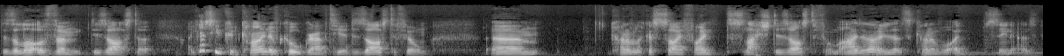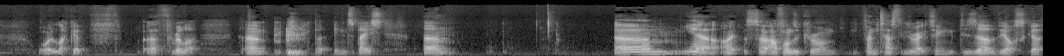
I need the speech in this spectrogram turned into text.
there's a lot of um, disaster. I guess you could kind of call Gravity a disaster film. Um, kind of like a sci-fi slash disaster film. I don't know. That's kind of what I've seen it as, or like a, th- a thriller, um, but in space. Um, um, yeah. I, so Alfonso Cuarón, fantastic directing, deserved the Oscar.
